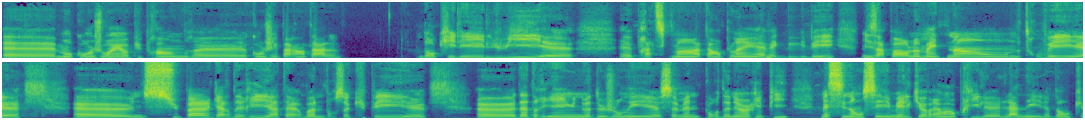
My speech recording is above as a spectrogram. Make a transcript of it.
mon conjoint a pu prendre le congé parental donc, il est, lui, euh, euh, pratiquement à temps plein avec bébé. Mis à part, là, maintenant, on a trouvé euh, une super garderie à Terrebonne pour s'occuper d'Adrien une ou deux journées semaine pour donner un répit. Mais sinon, c'est Émile qui a vraiment pris l'année. Donc,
